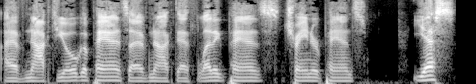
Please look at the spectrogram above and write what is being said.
I have knocked yoga pants. I have knocked athletic pants, trainer pants. Yes,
